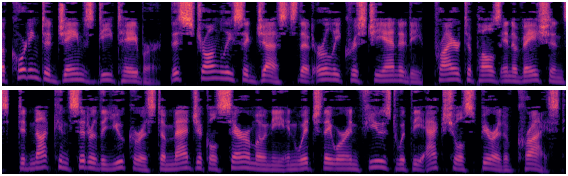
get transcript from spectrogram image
According to James D. Tabor, this strongly suggests that early Christianity, prior to Paul's innovations, did not consider the Eucharist a magical ceremony in which they were infused with the actual Spirit of Christ.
